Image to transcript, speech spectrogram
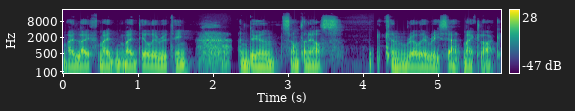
my life, my my daily routine and doing something else can really reset my clock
